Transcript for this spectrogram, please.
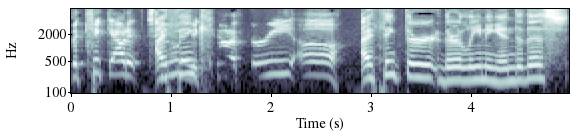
The kick out at two, I the think- kick out at three, oh. I think they're they're leaning into this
